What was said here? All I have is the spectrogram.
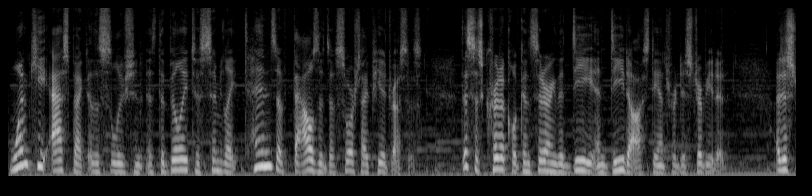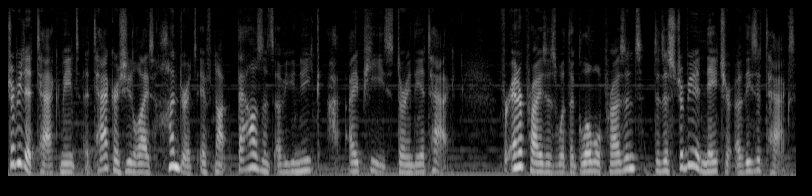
One key aspect of the solution is the ability to simulate tens of thousands of source IP addresses. This is critical considering the D in DDoS stands for distributed. A distributed attack means attackers utilize hundreds, if not thousands, of unique IPs during the attack. For enterprises with a global presence, the distributed nature of these attacks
